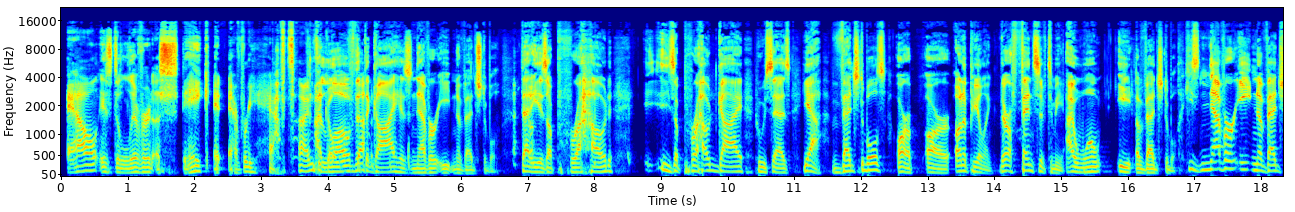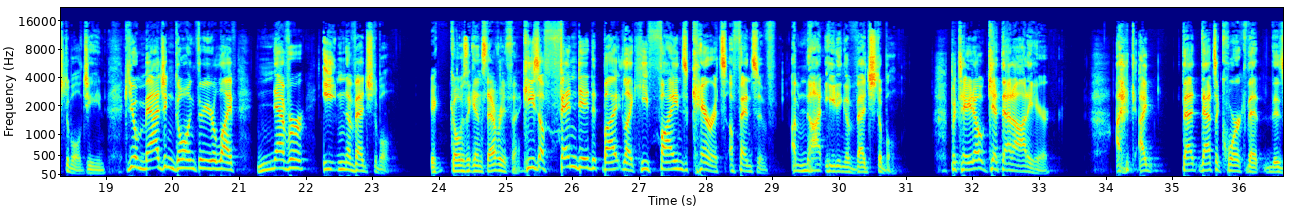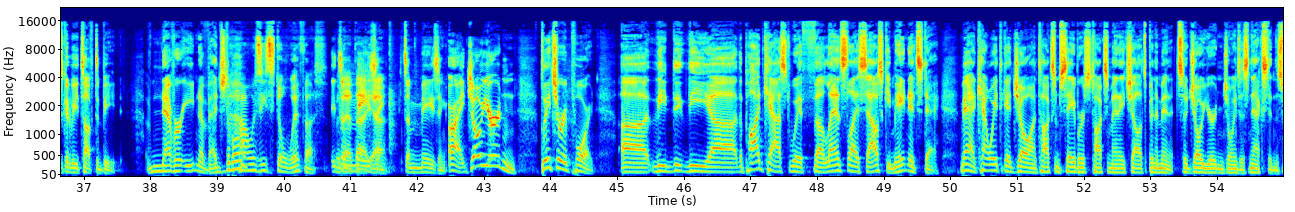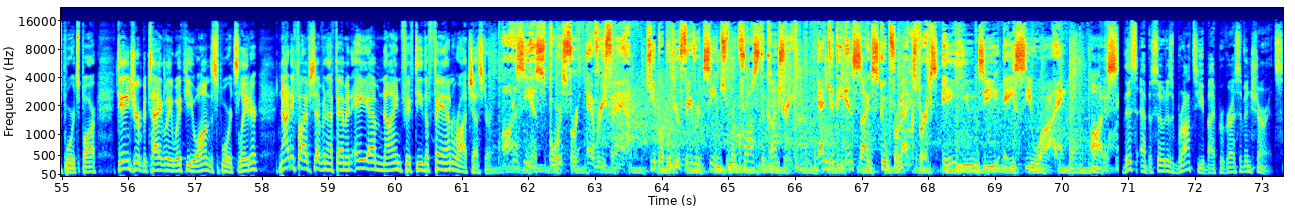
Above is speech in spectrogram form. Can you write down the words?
Al is delivered a steak at every halftime. to I love with that the guy has never eaten a vegetable. That he is a proud he's a proud guy who says, "Yeah, vegetables are are unappealing. They're offensive to me. I won't eat a vegetable." He's never eaten a vegetable, Gene. Can you imagine going through your life never eaten a vegetable? It goes against everything. He's offended by like he finds carrots offensive. I'm not eating a vegetable. Potato, get that out of here. I, I that that's a quirk that is going to be tough to beat. I've never eaten a vegetable. How is he still with us? It's With that- that- amazing. yeah. It's amazing. All right, Joe Yerdon, Bleacher Report. Uh, the the the uh, the podcast with uh, Lance Lysowski, Maintenance Day. Man, can't wait to get Joe on. Talk some Sabres, talk some NHL. It's been a minute. So Joe Yerdon joins us next in the Sports Bar. Danger and Battaglia with you on the Sports Leader, 95.7 FM and AM 950. The Fan, Rochester. Audacy has sports for every fan. Keep up with your favorite teams from across the country and get the inside scoop from experts. A U Z A C Y. Audacy. This episode is brought to you by Progressive Insurance.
